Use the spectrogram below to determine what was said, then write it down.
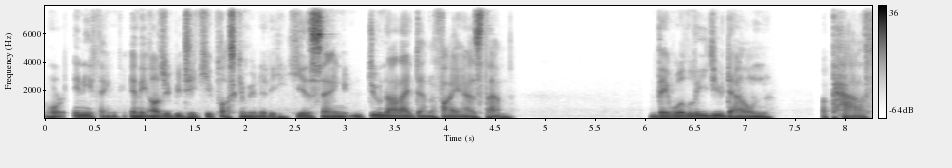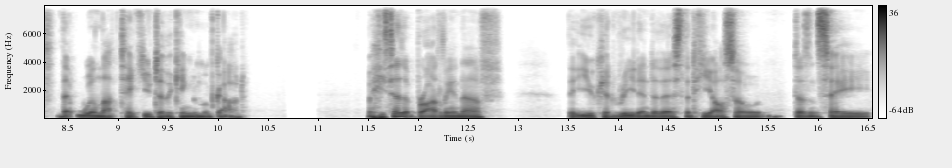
or anything in the LGBTQ plus community. He is saying do not identify as them. They will lead you down a path that will not take you to the kingdom of God. But he says it broadly enough that you could read into this that he also doesn't say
